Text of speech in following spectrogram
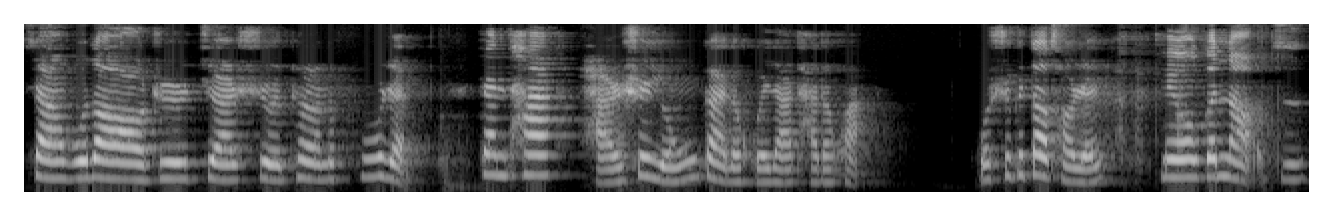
想不到奥芝居然是位漂亮的夫人。但他还是勇敢的回答他的话：“我是个稻草人，没有个脑子，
